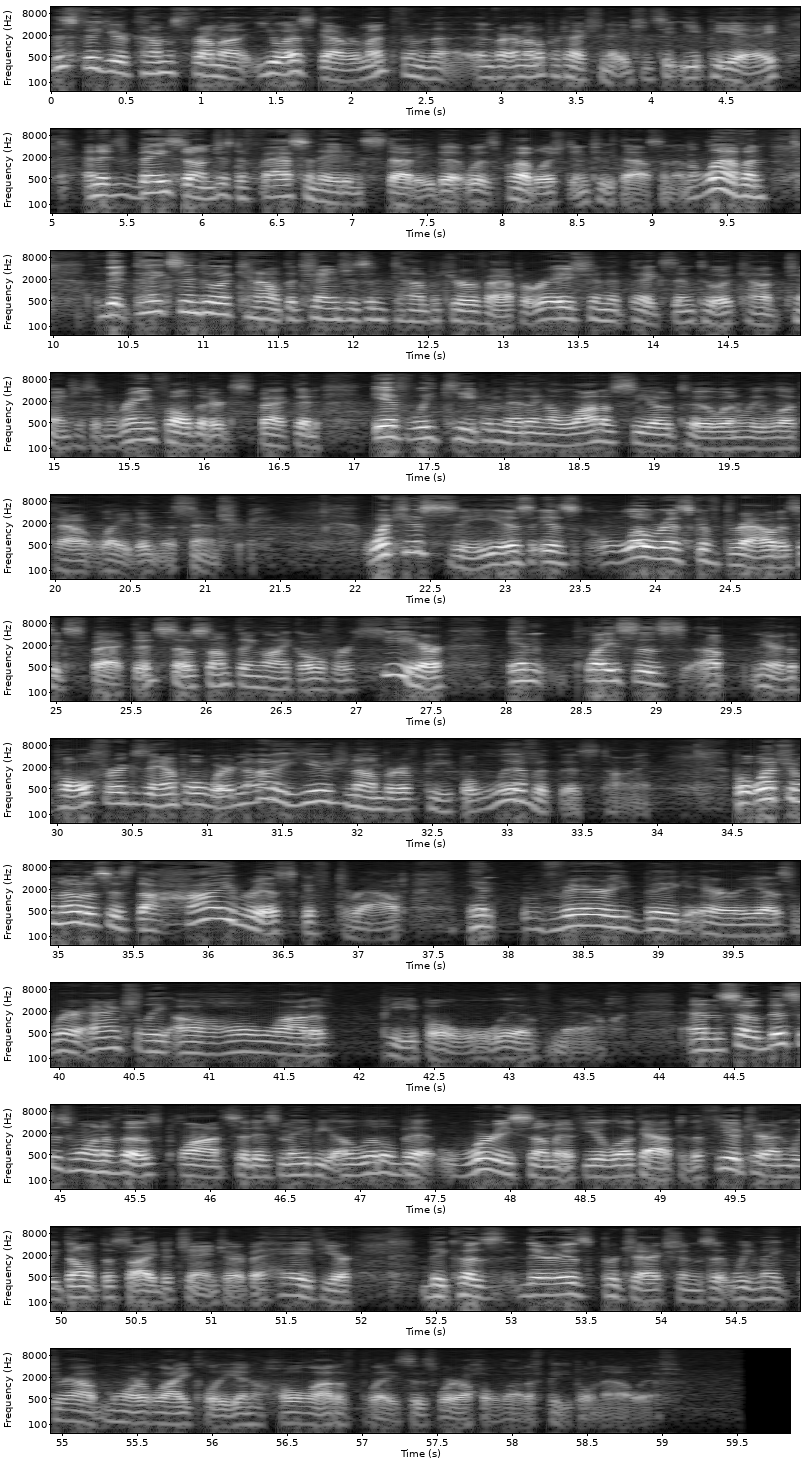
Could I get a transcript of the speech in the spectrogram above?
This figure comes from a U.S. government, from the Environmental Protection Agency, EPA, and it's based on just a fascinating study that was published in 2011 that takes into account the changes in temperature evaporation, it takes into account changes in rainfall that are expected if we keep emitting a lot of CO2 when we look out late in the century. What you see is, is low risk of drought as expected, so something like over here in places up near the pole, for example, where not a huge number of people live at this time. But what you'll notice is the high risk of drought in very big areas where actually a whole lot of people live now. And so this is one of those plots that is maybe a little bit worrisome if you look out to the future and we don't decide to change our behavior because there is projections that we make drought more likely in a whole lot of places where a whole lot of people now live.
